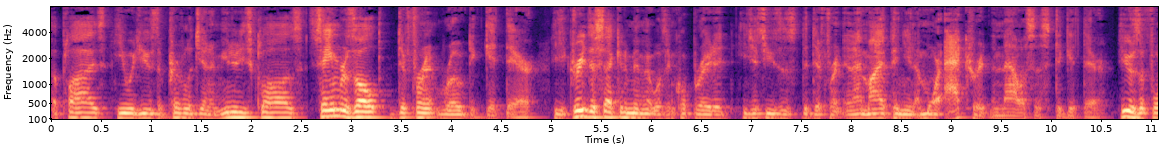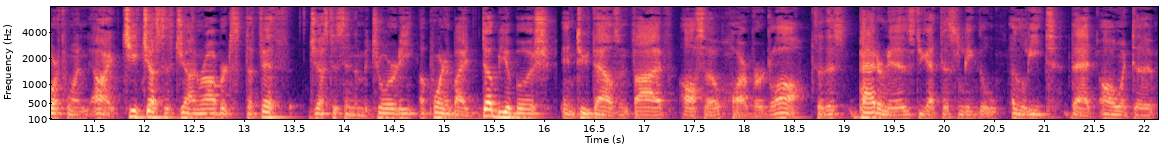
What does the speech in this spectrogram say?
applies. He would use the Privilege and Immunities Clause. Same result, different road to get there. He agreed the Second Amendment was incorporated. He just uses the different, and in my opinion, a more accurate analysis to get there. He was the fourth one. All right, Chief Justice John Roberts, the fifth justice in the majority, appointed by W. Bush in 2005, also Harvard Law. So this pattern is you got this legal elite that all went to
